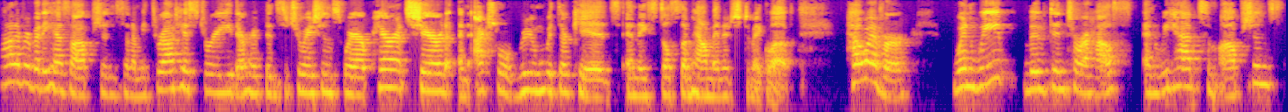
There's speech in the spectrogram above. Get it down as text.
not everybody has options, and I mean, throughout history, there have been situations where parents shared an actual room with their kids, and they still somehow managed to make love. However, when we moved into our house and we had some options,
